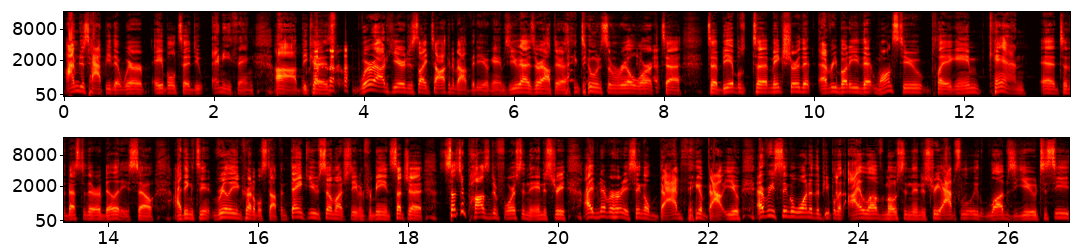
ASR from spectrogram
I'm just happy that we're able to do anything uh, because we're out here just like talking about video games. You guys are out there like doing some real work to to be able to make sure that everybody that wants to play a game can uh, to the best of their abilities. So I think it's really incredible stuff. And thank you so much, Stephen, for being such a such a positive force in the industry. I've never heard a single bad thing about you. Every single one of the people that I love most in the industry absolutely loves you. To see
